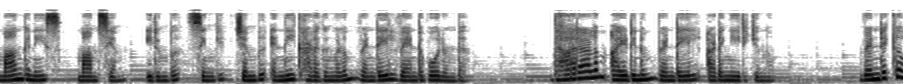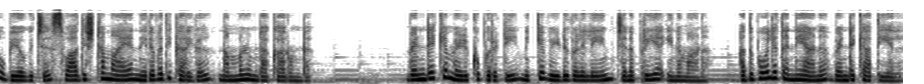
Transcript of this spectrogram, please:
manganese മാംസ്യം ഇരുമ്പ് സിങ്ക് ചെമ്പ് എന്നീ ഘടകങ്ങളും വെണ്ടയിൽ വേണ്ട പോലുണ്ട് ധാരാളം അയഡിനും വെണ്ടയിൽ അടങ്ങിയിരിക്കുന്നു. വെണ്ടയ്ക്ക ഉപയോഗിച്ച് സ്വാദിഷ്ടമായ നിരവധി കറികൾ നമ്മൾ ഉണ്ടാക്കാറുണ്ട്. വെണ്ടയ്ക്ക മെഴുക്കു പുരട്ടി മിക്ക വീടുകളിലെയും ജനപ്രിയ ഇനമാണ്. അതുപോലെ തന്നെയാണ് വെണ്ടയ്ക്കാത്തിയൽ.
